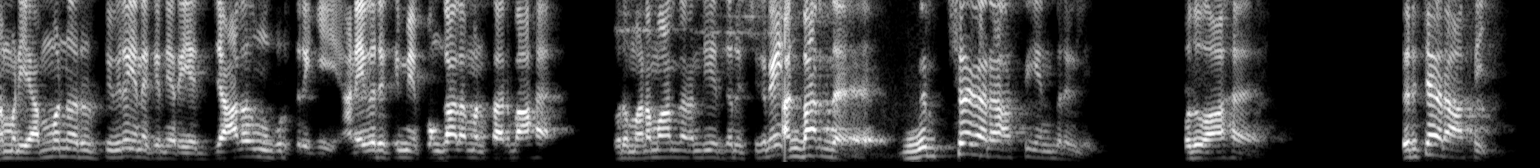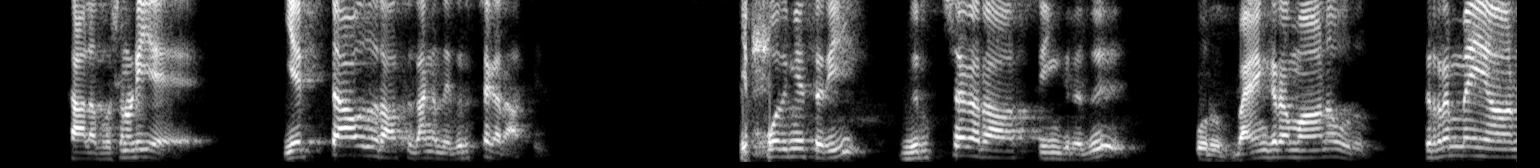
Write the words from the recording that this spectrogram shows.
நம்முடைய அம்மன் அருள் டிவில எனக்கு நிறைய ஜாதகமும் கொடுத்துருக்கீங்க அனைவருக்குமே பொங்காலம்மன் சார்பாக ஒரு மனமார்ந்த நன்றியை தெரிவிச்சுக்கிறேன். அன்பார்ந்த விருச்சக ராசி என்பவர்களே பொதுவாக விருச்சக ராசி காலபுருஷனுடைய எட்டாவது ராசி தாங்க இந்த விருச்சக ராசி. எப்போதுமே சரி விருச்சக ராசிங்கிறது ஒரு பயங்கரமான ஒரு திறமையான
